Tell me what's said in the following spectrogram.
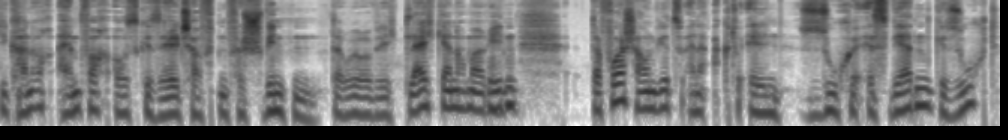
Die kann auch einfach aus Gesellschaften verschwinden. Darüber will ich gleich gerne nochmal reden. Davor schauen wir zu einer aktuellen Suche. Es werden gesucht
